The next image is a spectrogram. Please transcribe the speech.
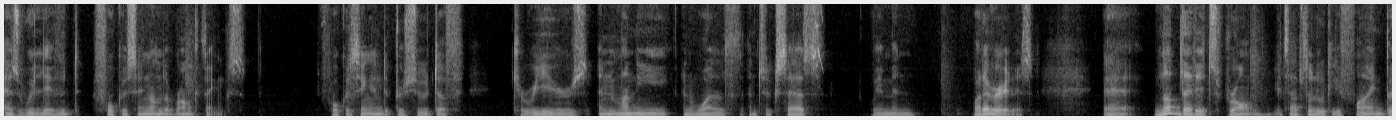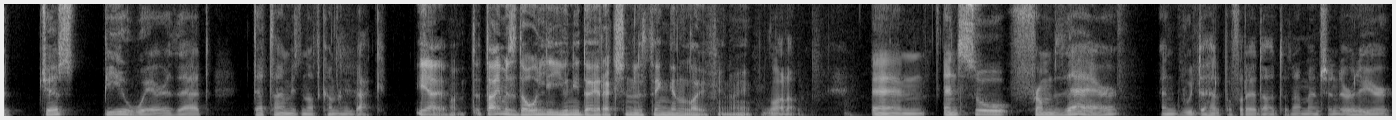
as we lived focusing on the wrong things, focusing in the pursuit of careers and money and wealth and success, women, whatever it is. Uh, not that it's wrong, it's absolutely fine, but just be aware that that time is not coming back. Yeah. the Time is the only unidirectional thing in life, you know. Voila. Um, and so from there, and with the help of Reda that I mentioned earlier,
